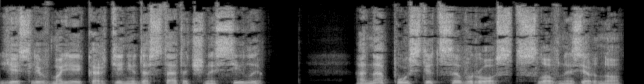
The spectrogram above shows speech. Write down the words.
Если в моей картине достаточно силы, она пустится в рост, словно зерно,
